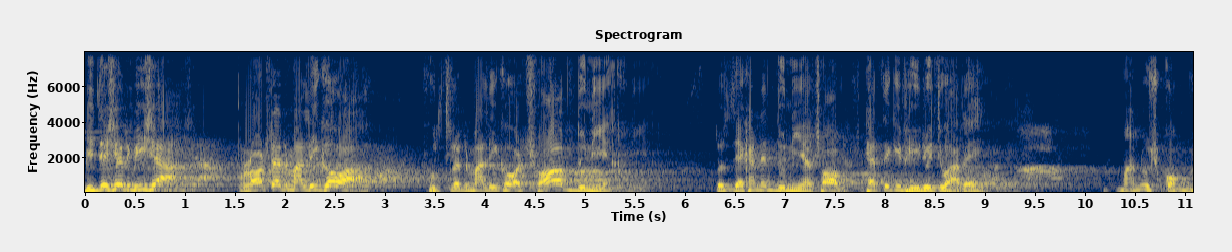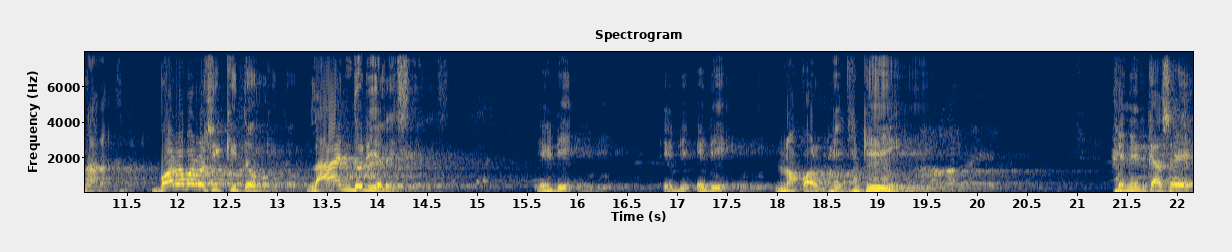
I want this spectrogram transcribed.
বিদেশের ভিসা, প্লটের মালিক হওয়া, পুত্রের মালিক হওয়া সব দুনিয়া। তো যেখানে দুনিয়া সব হেতে কি ভিড় হইতে হারে মানুষ কম না বড় বড় শিক্ষিত লাইন ধরিয়ে রয়েছে এডি এডি এডি নকল ভিড় কি? ফেনের কাছে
